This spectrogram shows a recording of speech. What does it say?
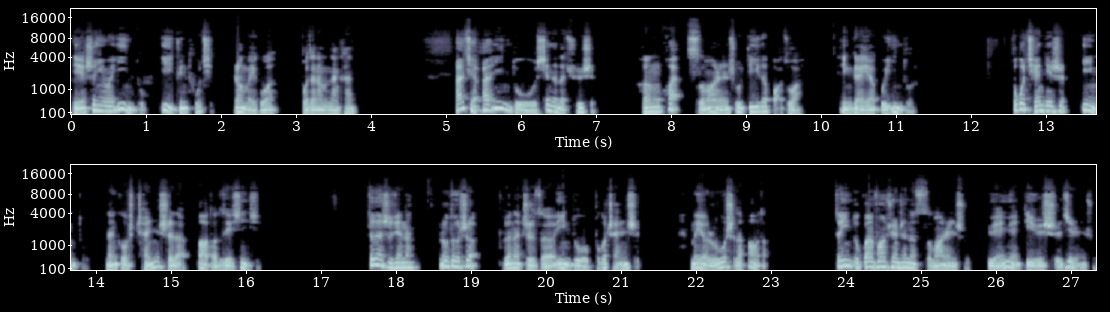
也是因为印度异军突起，让美国不再那么难堪。而且按印度现在的趋势，很快死亡人数第一的宝座啊，应该也要归印度了。不过前提是印度能够诚实的报道这些信息。这段时间呢，路透社不断的指责印度不够诚实，没有如实的报道。这印度官方宣称的死亡人数远远低于实际人数。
